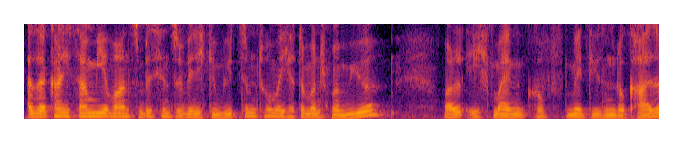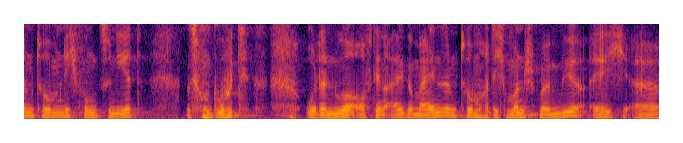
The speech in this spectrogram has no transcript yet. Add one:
Also da kann ich sagen, mir waren es ein bisschen zu wenig Gemütssymptome. Ich hatte manchmal Mühe, weil ich mein Kopf mit diesen Lokalsymptomen nicht funktioniert so gut. Oder nur auf den allgemeinen Symptomen hatte ich manchmal Mühe. Ich äh,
